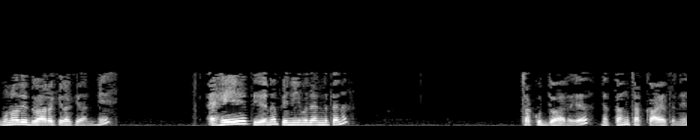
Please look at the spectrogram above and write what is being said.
මොනවද ద్వාර කියලා කියන්නේ? ඇහි තියෙන පෙනීම දැන්න තැන චක්කුද්්වාරය නැත්නම් චක්කායතනය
